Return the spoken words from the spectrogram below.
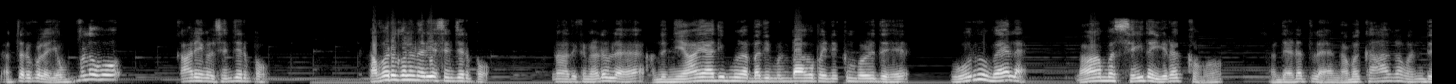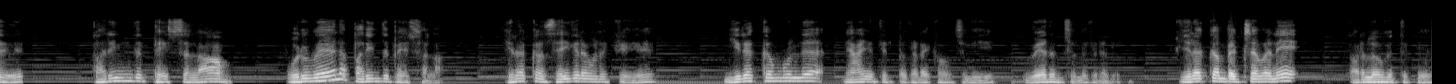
கத்தருக்குள்ள எவ்வளவோ காரியங்கள் செஞ்சிருப்போம். தவறுகளும் நிறைய செஞ்சிருப்போம். ஆனா அதுக்கு நடுவுல அந்த நியாயாதிபதி முன்பாக போய் நிற்கும் பொழுது ஒரு வேலை நாம செய்த இறக்கம் அந்த இடத்துல நமக்காக வந்து பரிந்து பேசலாம். ஒருவேளை பரிந்து பேசலாம். இரக்கம் செய்கிறவனுக்கு இரக்கமுள்ள நியாய தீர்ப்பு கிடைக்கும் சொல்லி வேதம் சொல்லுகிறது. இரக்கம் பெற்றவனே பரலோகத்துக்கு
